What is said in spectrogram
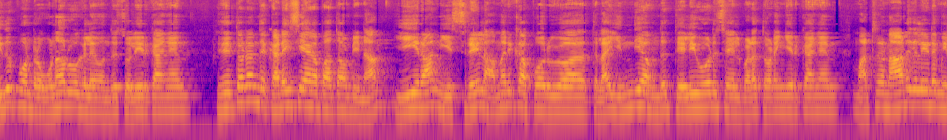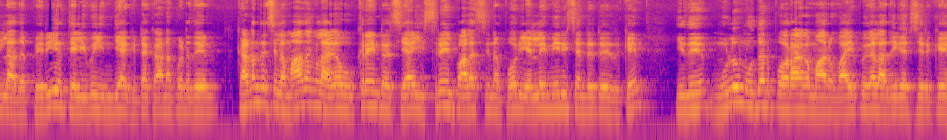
இது போன்ற உணர்வுகளை வந்து சொல்லியிருக்காங்க. இதைத் தொடர்ந்து கடைசியாக பார்த்தோம் அப்படின்னா ஈரான் இஸ்ரேல் அமெரிக்கா போர் விவாதத்தில் இந்தியா வந்து தெளிவோடு செயல்பட தொடங்கியிருக்காங்க. மற்ற நாடுகளிடம் இல்லாத பெரிய தெளிவு இந்தியா கிட்ட காணப்படுது. கடந்த சில மாதங்களாக உக்ரைன் ரஷ்யா இஸ்ரேல் பாலஸ்தீன போர் எல்லை மீறி சென்றுட்டு இருக்கு. இது முழு முதற் போராக மாறும் வாய்ப்புகள் அதிகரிச்சிருக்கு.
